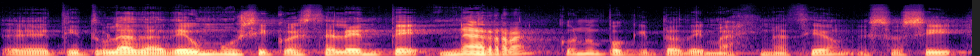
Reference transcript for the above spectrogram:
eh, titulada De un músico excelente, narra, con un poquito de imaginación, eso sí,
